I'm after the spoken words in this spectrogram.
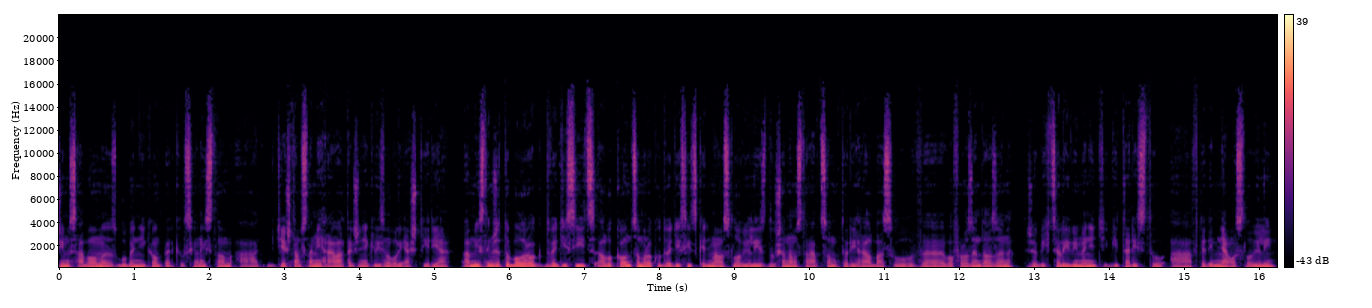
Jim Sabom, s bubeníkom, perkusionistom a tiež tam s nami hrával, takže niekedy sme boli až štyria. A myslím, že to bol rok 2000 alebo koncom roku 2000, keď ma oslovili s Dušanom Stravcom, ktorý hral basu v, vo Frozen Dozen, že by chceli vymeniť gitaristu a vtedy mňa oslovili.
